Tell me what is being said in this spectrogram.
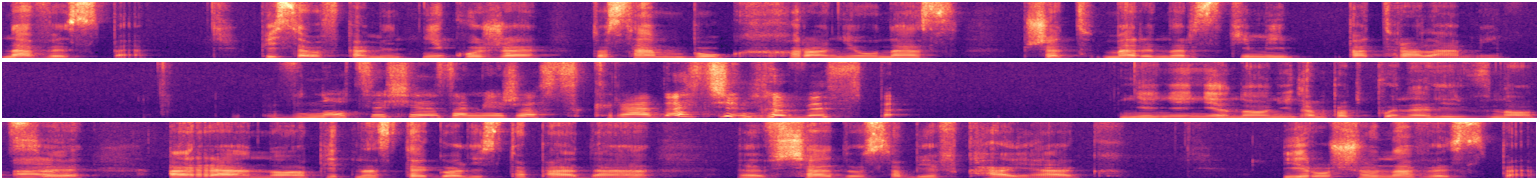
na wyspę. Pisał w pamiętniku, że to sam Bóg chronił nas przed marynarskimi patrolami. W nocy się zamierza skradać na wyspę. Nie, nie, nie, no oni tam podpłynęli w nocy, a, rano 15 listopada e, wsiadł sobie w kajak i ruszył na wyspę.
